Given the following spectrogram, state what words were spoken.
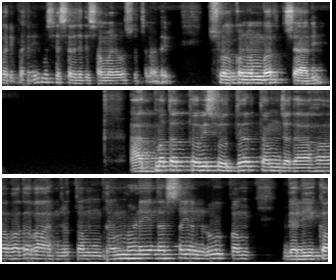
କରିପାରିବେ ମୁଁ ଶେଷରେ ଯଦି ସମୟ ହେବ ସୂଚନା ଦେବି आत्मतत्व विशुद्ध्यर्थम जदाह भगवान ऋतम ब्रह्मणे दर्शयन रूपम व्यलिका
